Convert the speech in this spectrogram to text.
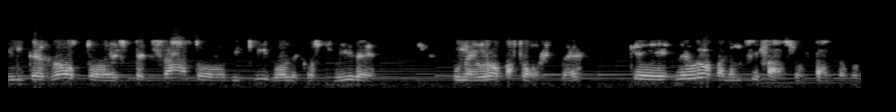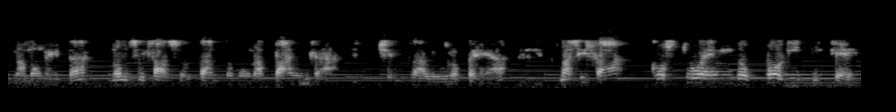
interrotto e spezzato di chi vuole costruire un'Europa forte, che l'Europa non si fa soltanto con una moneta, non si fa soltanto con una banca centrale europea, ma si fa costruendo politiche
